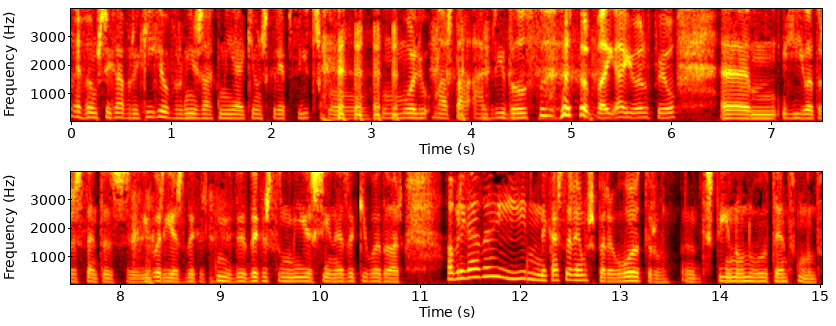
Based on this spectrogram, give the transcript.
Olha, vamos chegar por aqui, que eu por mim já comia aqui uns crepezitos com um molho, lá está, agridoce, bem aí europeu, um, e outras tantas iguarias da, da gastronomia chinesa que eu adoro. Obrigada e cá estaremos para outro destino no Tanto Mundo.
